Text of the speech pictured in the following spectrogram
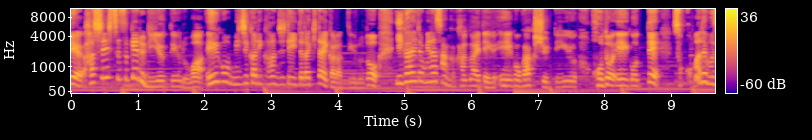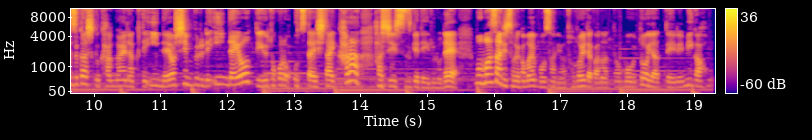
で、発信し続ける理由っていうのは、英語を身近に感じていただきたいからっていうのと、意外と皆さんが考えている英語学習っていうほど英語って、そこまで難しく考えなくていいんだよ、シンプルでいいんだよっていうところをお伝えしたいから発信し続けているので、もうまさにそれがマイポンさんには届いたかなって思うと、やっている意味が本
